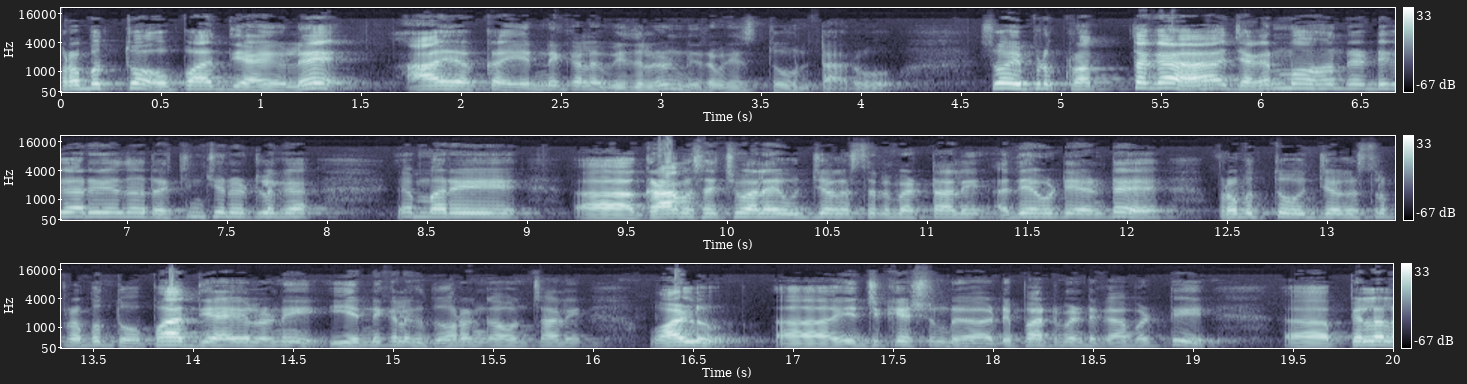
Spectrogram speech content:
ప్రభుత్వ ఉపాధ్యాయులే ఆ యొక్క ఎన్నికల విధులను నిర్వహిస్తూ ఉంటారు. సో ఇప్పుడు కొత్తగా జగన్మోహన్ రెడ్డి గారు ఏదో రచించినట్లుగా మరి గ్రామ సచివాలయ ఉద్యోగస్తులు పెట్టాలి. అదేమిటి అంటే ప్రభుత్వ ఉద్యోగస్తులు ప్రభుత్వ ఉపాధ్యాయులని ఈ ఎన్నికలకు దూరంగా ఉంచాలి. వాళ్ళు ఎడ్యుకేషన్ డిపార్ట్మెంట్ కాబట్టి పిల్లల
